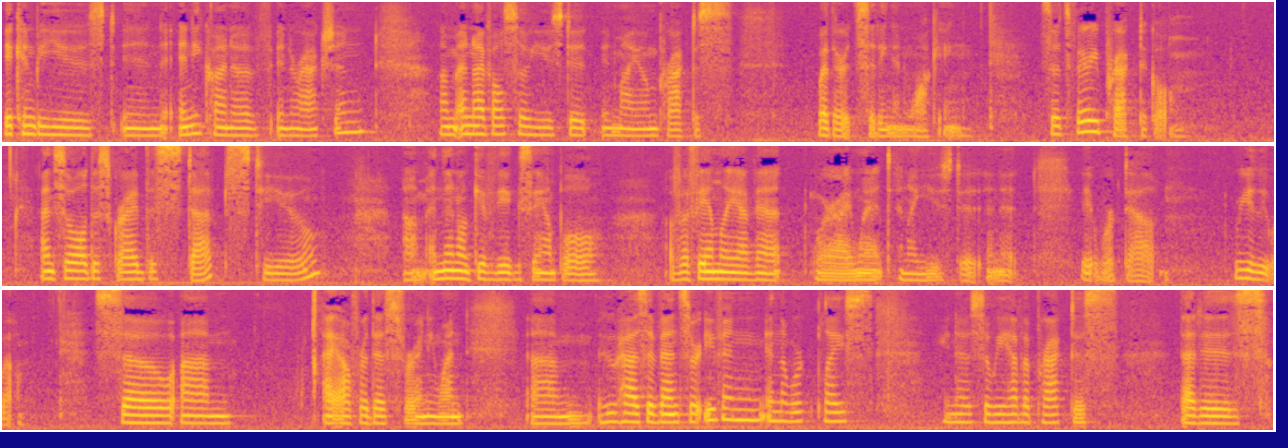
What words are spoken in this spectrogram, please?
it can be used in any kind of interaction. Um, and I've also used it in my own practice whether it's sitting and walking. So it's very practical. And so I'll describe the steps to you, um, and then I'll give the example of a family event where I went and I used it, and it it worked out really well. So um, I offer this for anyone um, who has events or even in the workplace. You know, so we have a practice that is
